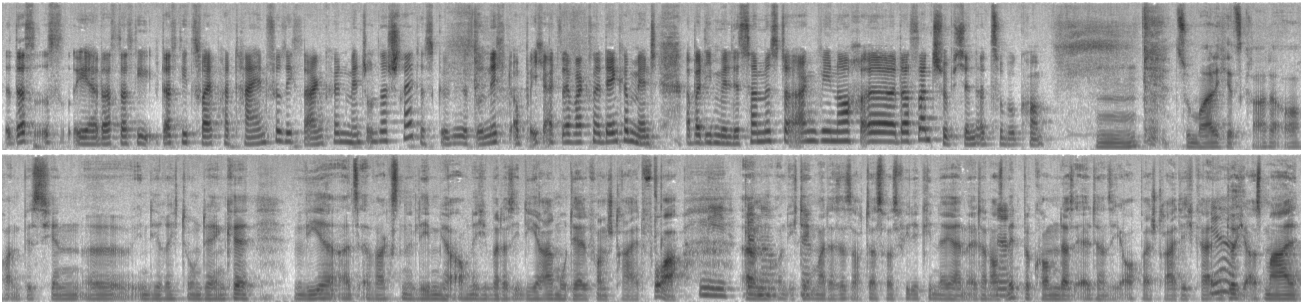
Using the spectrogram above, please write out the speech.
das ist eher das, dass die, dass die zwei Parteien für sich sagen können, Mensch, unser Streit ist gelöst. Und nicht, ob ich als Erwachsener denke, Mensch, aber die Melissa müsste irgendwie noch. Äh, äh, das Sandschüppchen dazu bekommen. Mhm. Zumal ich jetzt gerade auch ein bisschen äh, in die Richtung denke, wir als Erwachsene leben ja auch nicht immer das Idealmodell von Streit vor. Nie, ähm, genau. Ähm, und ich denke ja. mal, das ist auch das, was viele Kinder ja im Elternhaus ja. mitbekommen, dass Eltern sich auch bei Streitigkeiten ja. durchaus mal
